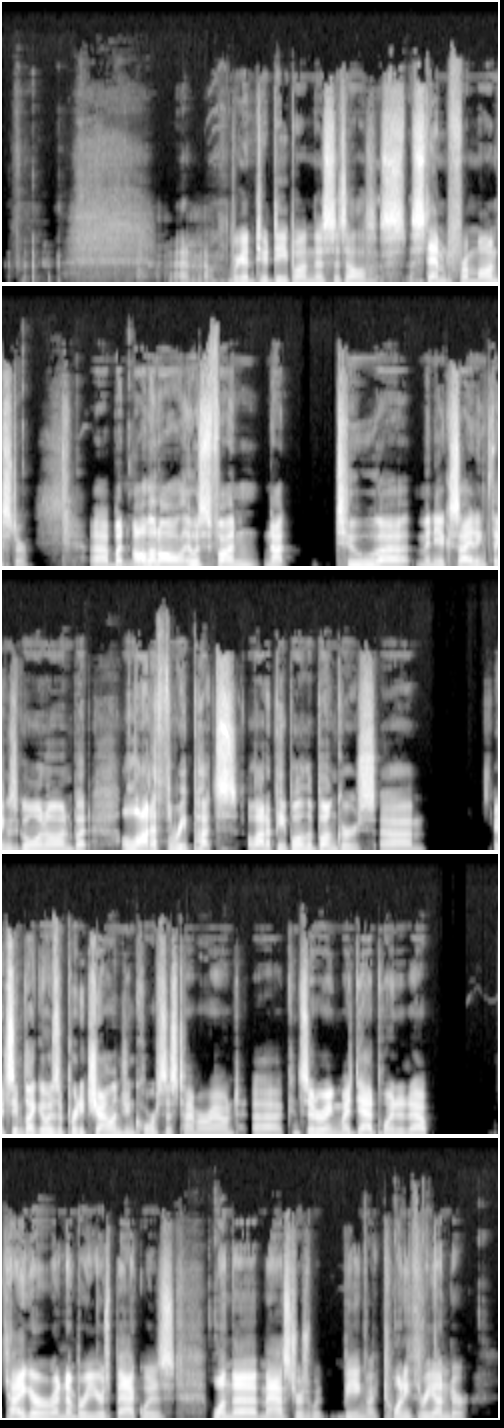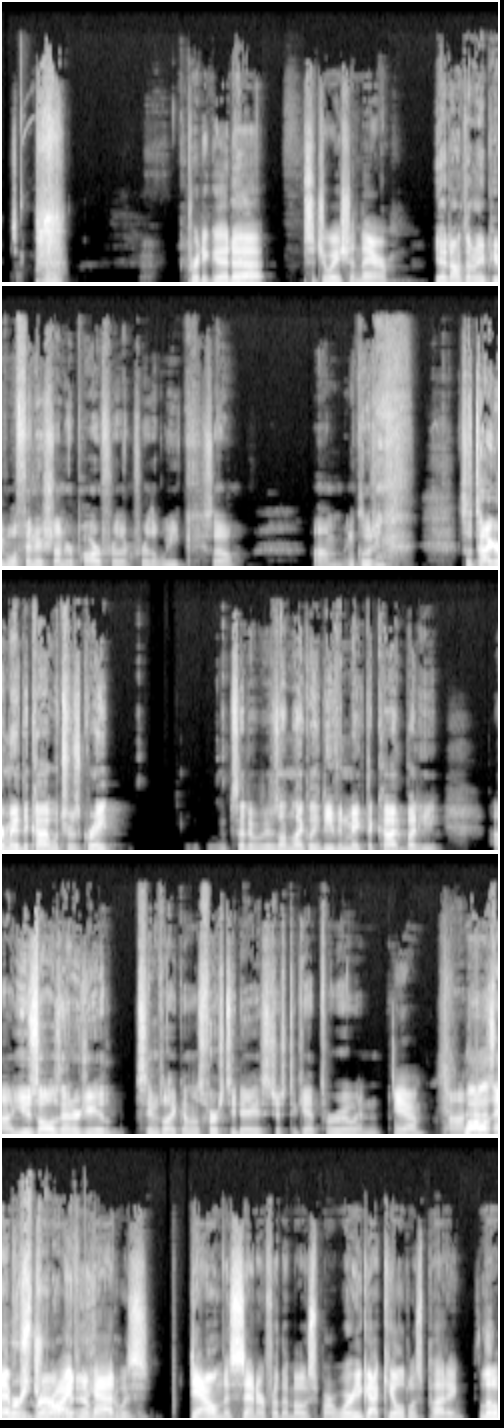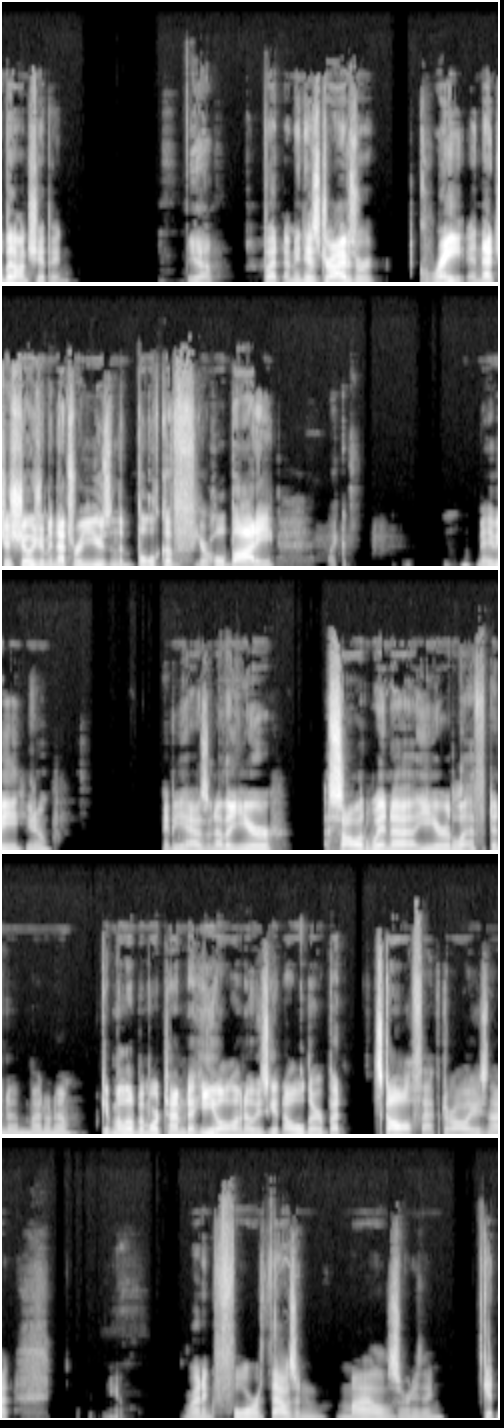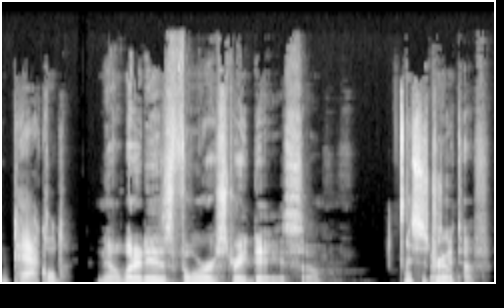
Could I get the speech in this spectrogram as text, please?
I don't know. We're getting too deep on this. It's all s- stemmed from Monster. Uh, but Mhm. all in all, it was fun. Not too uh, many exciting things going on, but a lot of three putts. A lot of people in the bunkers. Um, it seemed like it was a pretty challenging course this time around, uh, considering my dad pointed out Tiger a number of years back was won the Masters with being like 23 under. It's like pfft, pretty good Yeah. uh, situation there. yeah. Not that many people finished under par for the for the week. So, um, including so Tiger made the cut, which was great. Said it was unlikely to even make the cut, but he uh, used all his energy. It seems like on those first two days just to get through. And Yeah. uh, Well, every drive he ever. had was down the center for the most part. Where he got killed was putting, a little bit on chipping. yeah. But I mean, his drives were great, and that just shows you. I mean, that's where you're using the bulk of your whole body. Like maybe you know, maybe he has another year, a solid win a year left in him. I don't know. Give him a little bit more time to heal. I know he's getting older, but it's golf after all. He's not, you know, running four thousand miles or anything, getting tackled. No, but it is four straight days, so This is true. tough.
